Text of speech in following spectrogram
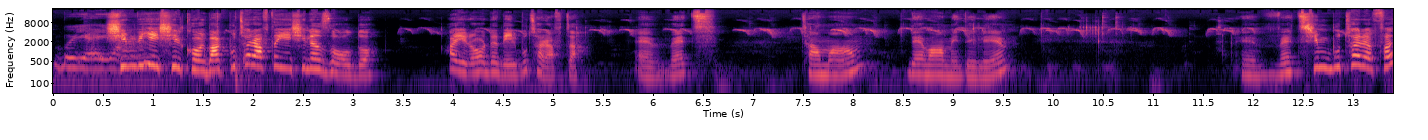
Buraya. Şimdi yeşil koy. Bak bu tarafta yeşil az oldu. Hayır orada değil bu tarafta. Evet. Tamam. Devam edelim. Evet. Şimdi bu tarafa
